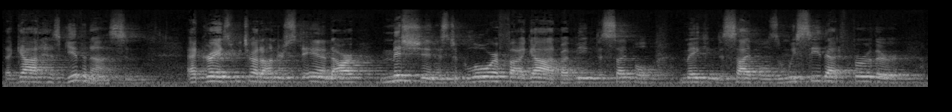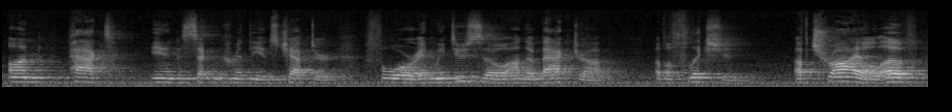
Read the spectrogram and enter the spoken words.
that God has given us. And at Grace, we try to understand our mission is to glorify God by being disciple making disciples. And we see that further unpacked in 2 Corinthians chapter 4, and we do so on the backdrop of affliction, of trial, of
